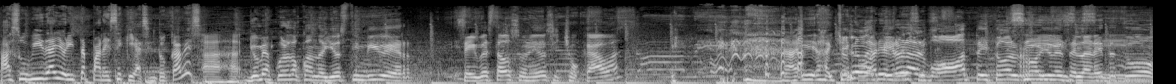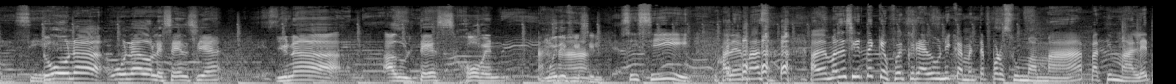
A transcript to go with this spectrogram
a su vida y ahorita parece que ya siento cabeza. Ajá. Yo me acuerdo cuando Justin Bieber se iba a Estados Unidos y chocaba. Ay, ay, y lo metieron al bote y todo el rollo ese. la neta tuvo, tuvo una, una adolescencia y una adultez joven muy difícil. Sí, sí. Además, además decirte que fue criado únicamente por su mamá, Patty Mallet,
